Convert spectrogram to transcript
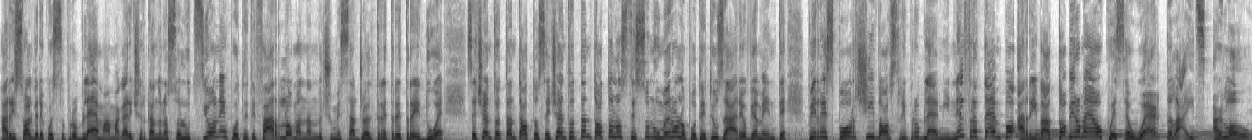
a risolvere questo problema, magari cercando una soluzione, potete farlo mandandoci un messaggio al 333 2688 688. Lo stesso numero lo potete usare, ovviamente, per esporci i vostri problemi. Nel frattempo arriva Toby Romeo, questo è Where the Lights Are Low.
